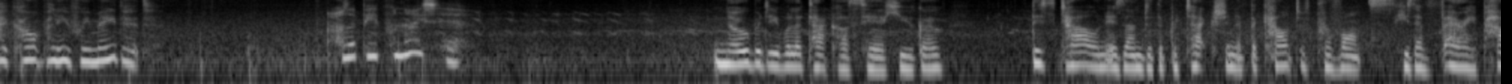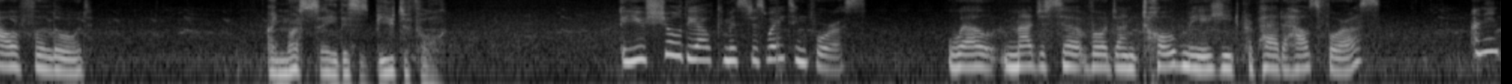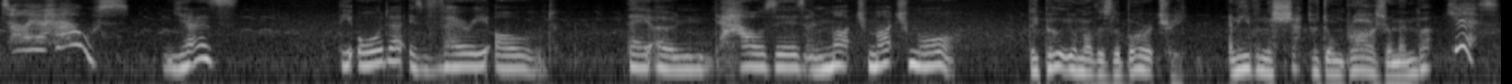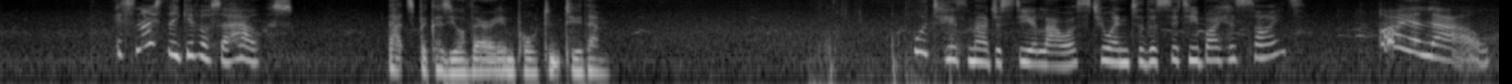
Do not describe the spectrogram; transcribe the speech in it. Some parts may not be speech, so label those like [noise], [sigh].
I can't believe we made it. Are the people nice here? Nobody will attack us here, Hugo. This town is under the protection of the Count of Provence. He's a very powerful lord. I must say this is beautiful. Are you sure the alchemist is waiting for us? Well, Magister Vaudin told me he'd prepared a house for us. An entire house? Yes. The Order is very old. They own houses and much, much more. They built your mother's laboratory, and even the Chateau d'Ombrage, remember? Yes. It's nice they give us a house. That's because you're very important to them. Would His Majesty allow us to enter the city by his side? I allow.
